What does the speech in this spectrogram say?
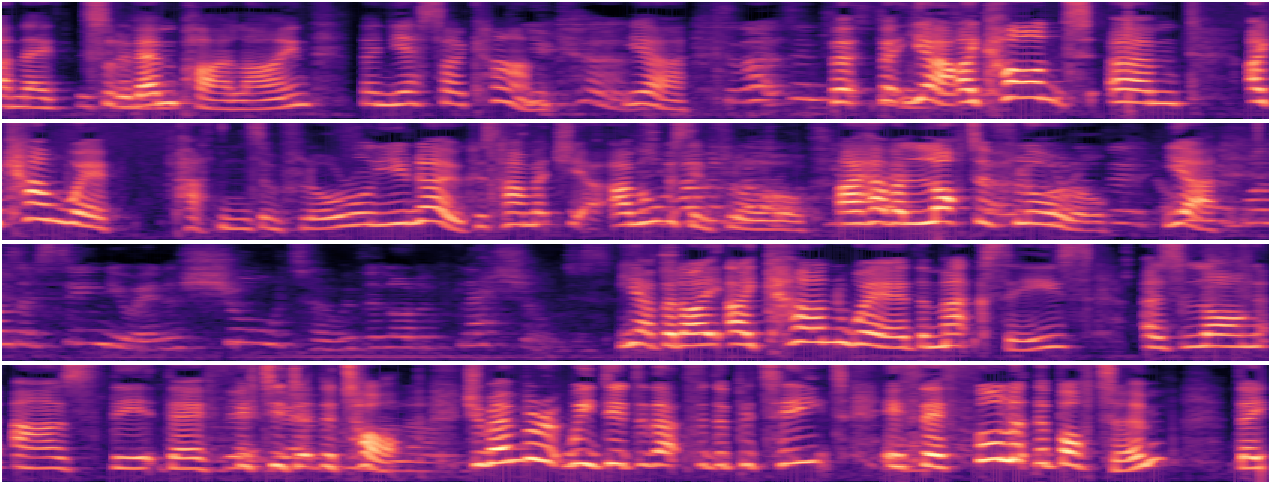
and they're sort of empire line, then yes, I can. You can. Yeah. So that's interesting. But but yeah, I can't. Um, I can wear patterns and floral. You know, because how much I'm always in floral. lot, I have a lot of floral. the- yeah. the ones I've seen you in are shorter with a lot of flesh on display. Yeah, but I, I can wear the maxis as long as they, they're fitted they're at the top. Do you remember we did that for the petite? If they're full at the bottom, they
